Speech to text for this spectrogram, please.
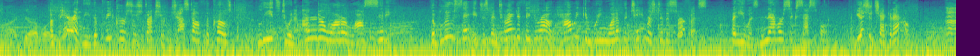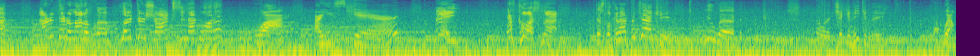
Alright, Keira, what is Apparently, the precursor structure just off the coast leads to an underwater lost city. The Blue Sage has been trying to figure out how he can bring one of the chambers to the surface, but he was never successful. You should check it out. Uh, aren't there a lot of uh, lurker sharks in that water? Why? Are you scared? Me? Of course not. Just looking out for Jak here. You, uh, you know what a chicken he can be. Well,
